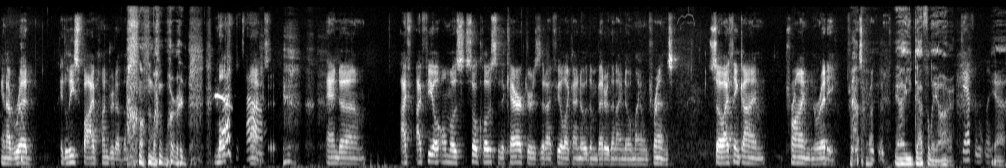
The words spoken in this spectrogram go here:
And I've read at least 500 of them Oh my word! multiple Wow. times. And um, I, I feel almost so close to the characters that I feel like I know them better than I know my own friends. So I think I'm primed and ready for this project. Yeah, you definitely are. Definitely. Yeah.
